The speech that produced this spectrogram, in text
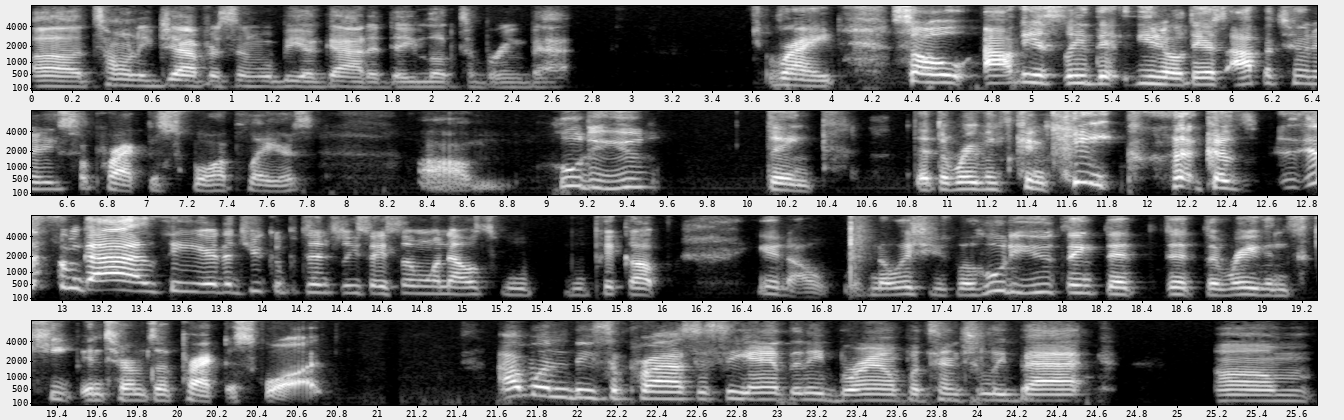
uh, Tony Jefferson will be a guy that they look to bring back. Right. So obviously, the, you know, there's opportunities for practice squad players. Um, who do you think that the Ravens can keep? Because there's some guys here that you could potentially say someone else will will pick up, you know, with no issues. But who do you think that that the Ravens keep in terms of practice squad? I wouldn't be surprised to see Anthony Brown potentially back. Um,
